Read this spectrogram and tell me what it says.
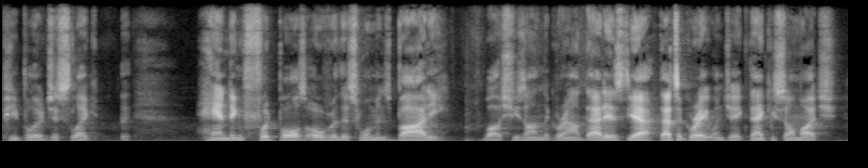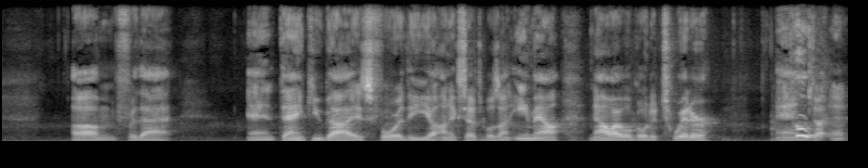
people are just like handing footballs over this woman's body while she's on the ground. That is yeah, that's a great one, Jake. Thank you so much um, for that. And thank you guys for the uh, unacceptables on email. Now I will go to Twitter. And, uh, and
